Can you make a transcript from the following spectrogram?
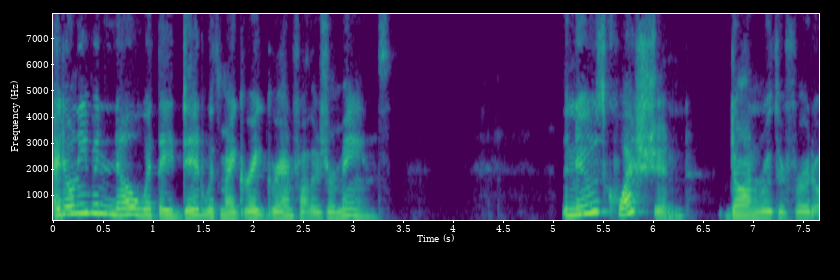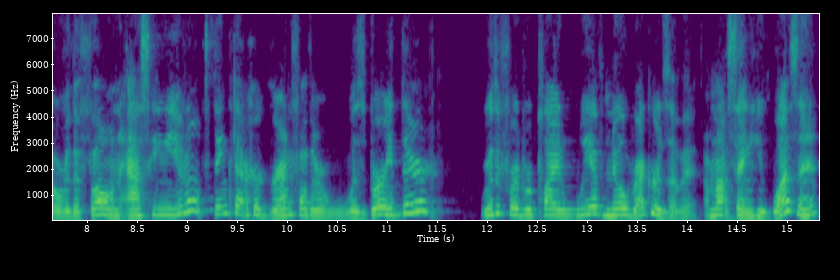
I don't even know what they did with my great grandfather's remains. The news questioned Don Rutherford over the phone, asking, You don't think that her grandfather was buried there? Rutherford replied, We have no records of it. I'm not saying he wasn't.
